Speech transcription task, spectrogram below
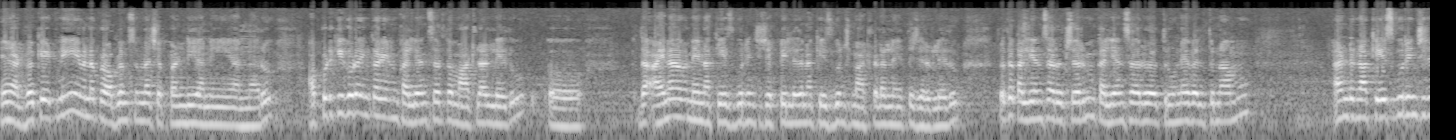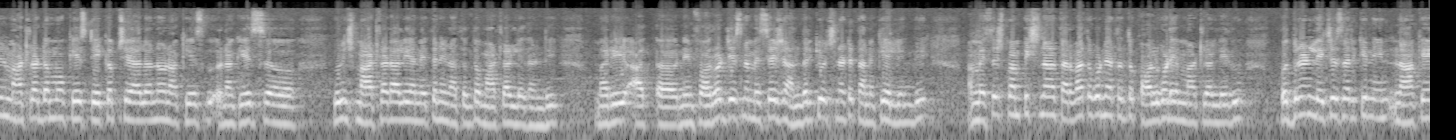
నేను అడ్వకేట్ని ఏమైనా ప్రాబ్లమ్స్ ఉన్నా చెప్పండి అని అన్నారు. అప్పటికి కూడా ఇంకా నేను కళ్యాణ్ సార్తో మాట్లాడలేదు. అయినా నేను ఆ కేసు గురించి చెప్పి లేదా నా కేసు గురించి మాట్లాడాలని అయితే జరగలేదు. తర్వాత కళ్యాణ్ సార్ వచ్చారు. మేము కళ్యాణ్ సార్ త్రూనే వెళ్తున్నాము. అండ్ నా కేసు గురించి నేను మాట్లాడడమో కేసు టేకప్ చేయాలనో నా కేసు నా కేసు గురించి మాట్లాడాలి అని అయితే నేను అతనితో మాట్లాడలేదండి. మరి నేను ఫార్వర్డ్ చేసిన మెసేజ్ అందరికీ వచ్చినట్టే తనకే వెళ్ళింది. ఆ మెసేజ్ పంపించిన తర్వాత కూడా నేను అతనితో కాల్ కూడా ఏం మాట్లాడలేదు. పొద్దున లేచేసరికి నేను నాకే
